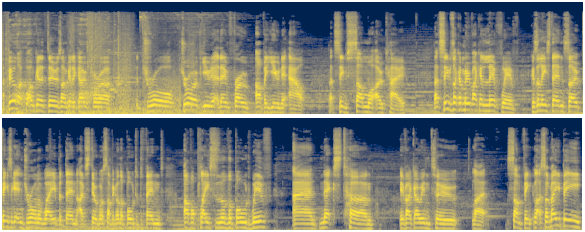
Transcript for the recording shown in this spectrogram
I feel like what I'm going to do is I'm going to go for a, a draw, draw of unit and then throw other unit out. That seems somewhat okay. That seems like a move I can live with. Because at least then, so things are getting drawn away, but then I've still got something on the board to defend other places of the board with. And next turn, if I go into like something like so maybe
